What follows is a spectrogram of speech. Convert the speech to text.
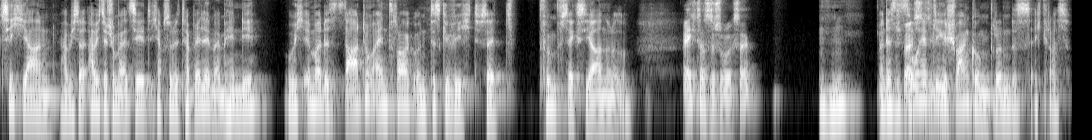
zig Jahren, habe ich, da, hab ich dir schon mal erzählt, ich habe so eine Tabelle in meinem Handy, wo ich immer das Datum eintrage und das Gewicht seit fünf, sechs Jahren oder so. Echt, hast du schon mal gesagt? Mhm. Und das Ich sind so heftige. Schwankungen drin, das ist echt krass.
